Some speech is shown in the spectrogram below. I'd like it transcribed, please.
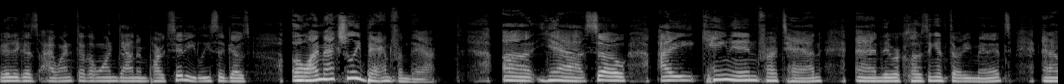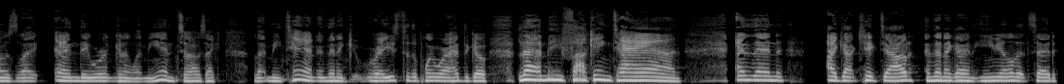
Meredith goes, "I went to the one down in Park City." Lisa goes, "Oh, I'm actually banned from there." Uh, yeah. So I came in for a tan, and they were closing in 30 minutes, and I was like, and they weren't gonna let me in, so I was like, "Let me tan," and then it raised to the point where I had to go, "Let me fucking tan," and then. I got kicked out, and then I got an email that said,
